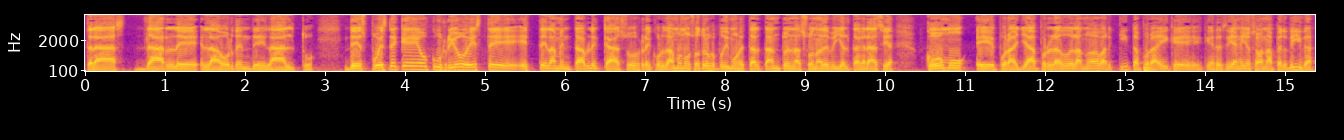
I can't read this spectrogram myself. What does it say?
tras darle la orden del alto. Después de que ocurrió este este lamentable caso, recordamos nosotros que pudimos estar tanto en la zona de Villa Altagracia como eh, por allá por el lado de la Nueva Barquita, por ahí que, que residían ellos Sabana Perdida,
